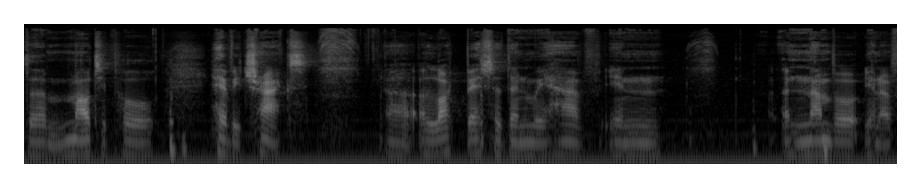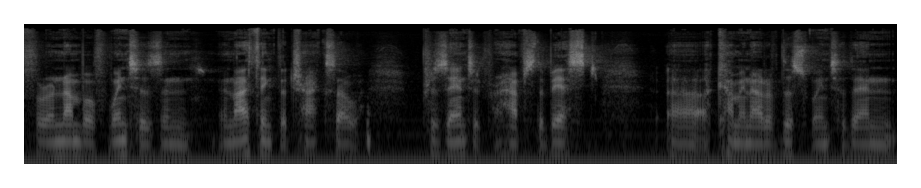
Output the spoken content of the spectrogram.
the multiple heavy tracks, uh, a lot better than we have in a number, you know, for a number of winters. And and I think the tracks are presented perhaps the best uh, coming out of this winter than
